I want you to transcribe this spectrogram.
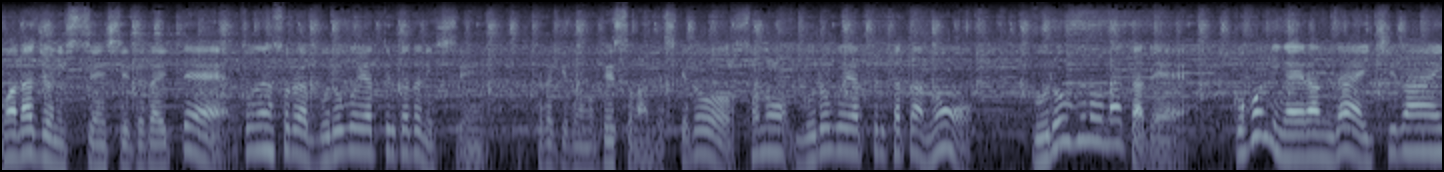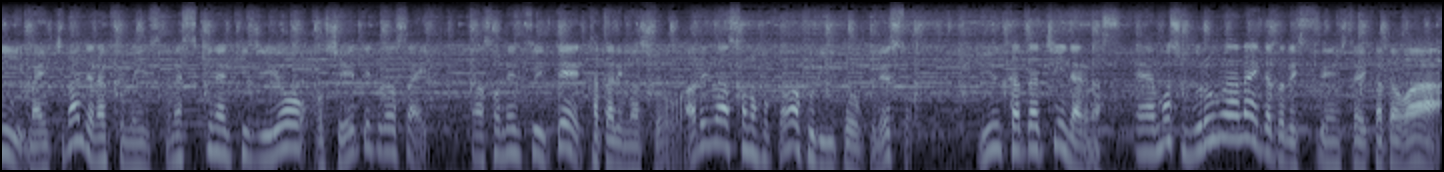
まあ、ラジオに出演していただいて、当然それはブログをやってる方に出演いただけるのがベストなんですけど、そのブログをやってる方のブログの中で、ご本人が選んだ一番いい、まあ、一番じゃなくてもいいですけどね、好きな記事を教えてください。まあ、それについて語りましょう。あるいはその他はフリートークですという形になります。えー、もしブログがない方で出演したい方は、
